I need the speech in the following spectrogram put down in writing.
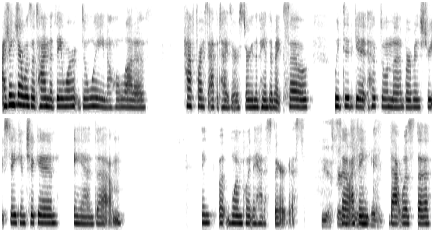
I think there was a time that they weren't doing a whole lot of half price appetizers during the pandemic. So we did get hooked on the Bourbon Street steak and chicken. And um I think at one point they had asparagus. Yeah, so I think that was the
